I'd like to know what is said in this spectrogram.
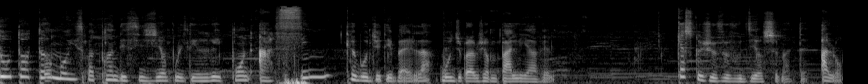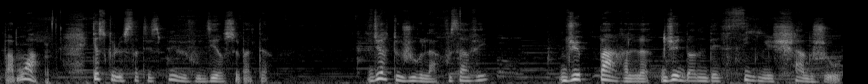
tout otan Moïse pa pren desisyon pou li te repond a sin ke bon Dje te bay la, bon Dje pale jom pale avel. Qu'est-ce que je veux vous dire ce matin? Alors, pas moi. Qu'est-ce que le Saint-Esprit veut vous dire ce matin? Dieu est toujours là, vous savez? Dieu parle, Dieu donne des signes chaque jour.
